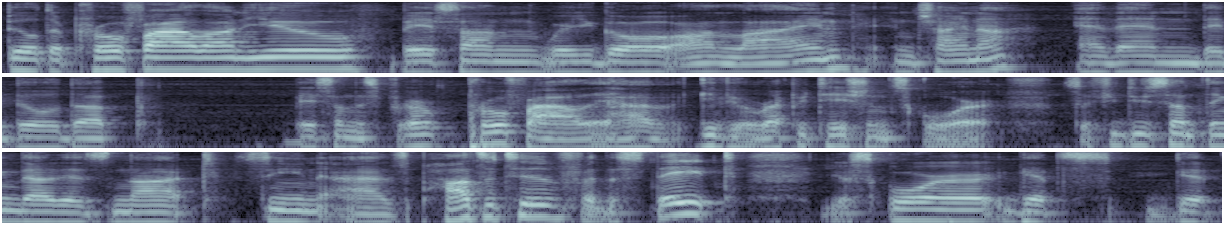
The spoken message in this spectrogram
build a profile on you based on where you go online in China, and then they build up based on this pro- profile they have give you a reputation score. So if you do something that is not seen as positive for the state your score gets get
